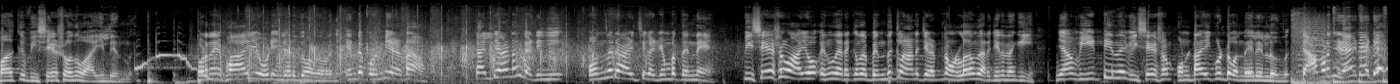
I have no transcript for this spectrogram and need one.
മകൾക്ക് വിശേഷമൊന്നും ആയില്ലെന്ന്. ഉടനെ ഭാര്യ ഓടി എന്റെ അടുത്ത് വന്ന് പറഞ്ഞു എന്റെ പൊന്നി ഏട്ടാ കല്യാണം കഴിഞ്ഞ് ഒന്നരാഴ്ച കഴിയുമ്പോൾ തന്നെ വിശേഷമായോ എന്ന് തിരക്കുന്ന ബന്ധുക്കളാണ് ചേട്ടനുള്ളതെന്ന് അറിഞ്ഞിരുന്നെങ്കിൽ ഞാൻ വീട്ടിൽ നിന്ന് വിശേഷം ഉണ്ടായിക്കൊണ്ട് വന്നേലല്ലോ എന്ന്. ഞാൻ പറഞ്ഞു "ഡേയ് ഡേയ് ഡേയ്,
